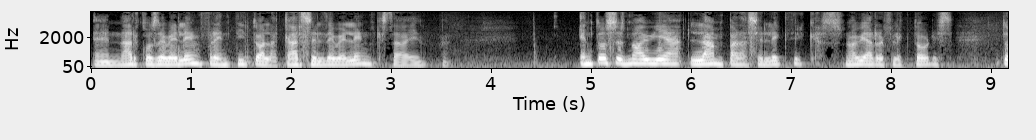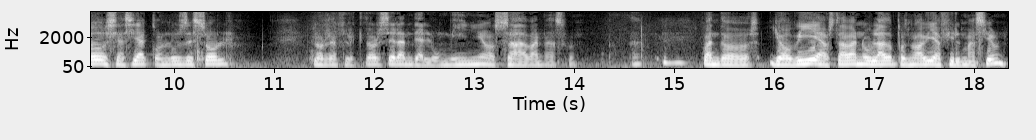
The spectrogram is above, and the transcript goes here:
en Arcos de Belén, frentito a la cárcel de Belén, que estaba ahí. Entonces no había lámparas eléctricas, no había reflectores, todo se hacía con luz de sol. Los reflectores eran de aluminio, sábanas, cuando llovía o estaba nublado, pues no había filmación.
